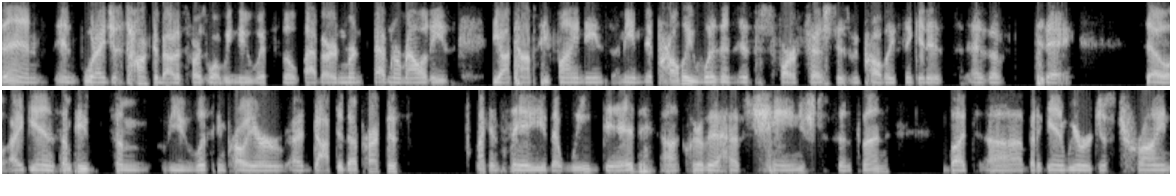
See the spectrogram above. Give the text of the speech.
then and what I just talked about as far as what we knew with the lab abnormalities, the autopsy findings. I mean, it probably wasn't as far fetched as we probably think it is as of today. So again, some people, some of you listening probably are adopted that practice. I can say that we did. Uh, clearly, that has changed since then. But uh, but again, we were just trying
